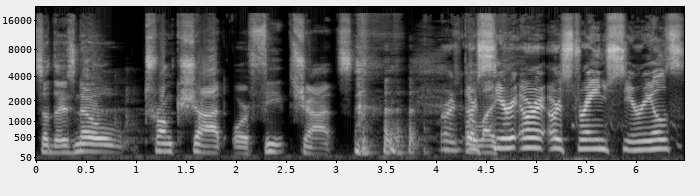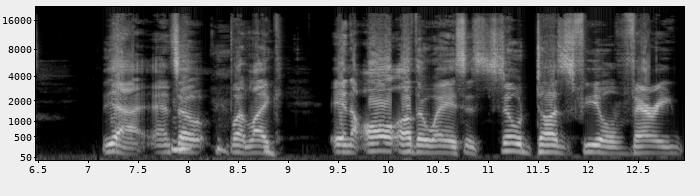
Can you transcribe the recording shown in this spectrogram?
So there's no trunk shot or feet shots. Or or, like- seri- or or strange serials. yeah, and so but like in all other ways it still does feel very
